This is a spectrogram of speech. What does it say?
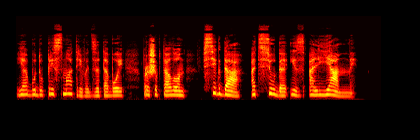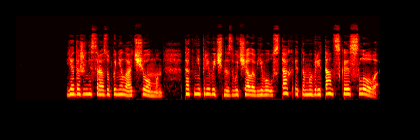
«Я буду присматривать за тобой», — прошептал он, — «всегда отсюда, из Альянны». Я даже не сразу поняла, о чем он. Так непривычно звучало в его устах это мавританское слово,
